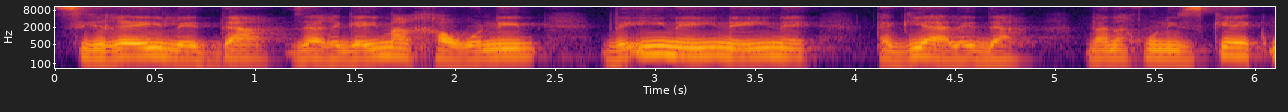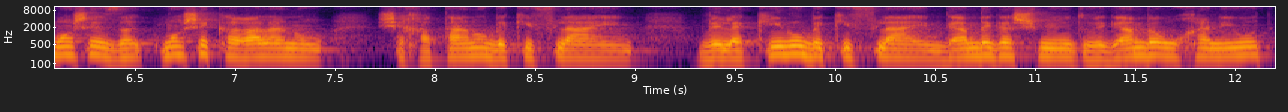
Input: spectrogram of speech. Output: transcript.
צירי לידה, זה הרגעים האחרונים, והנה, הנה, הנה, תגיע הלידה. ואנחנו נזכה, כמו, שזה, כמו שקרה לנו, שחטאנו בכפליים ולקינו בכפליים, גם בגשמיות וגם ברוחניות,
